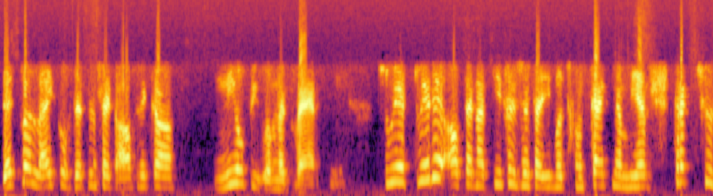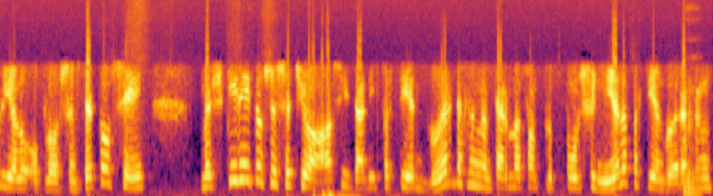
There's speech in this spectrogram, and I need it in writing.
Dit wil lyk of dit in Suid-Afrika nie op die oomblik werk nie. So 'n tweede alternatief is, is dat jy moet gaan kyk na meer strukturele oplossings. Dit wil sê Miskien het ons 'n situasie dat die verteenwoordiging in terme van proporsionele verteenwoordiging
